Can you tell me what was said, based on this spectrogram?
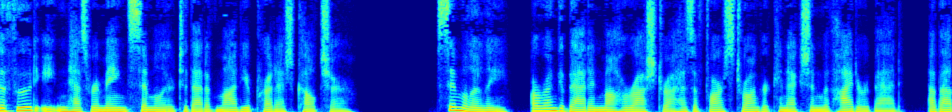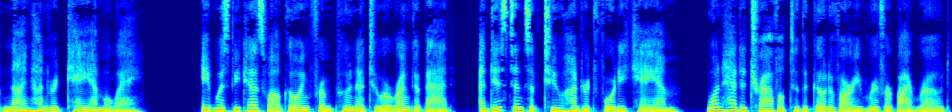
The food eaten has remained similar to that of Madhya Pradesh culture. Similarly, Aurangabad in Maharashtra has a far stronger connection with Hyderabad, about 900 km away. It was because while going from Pune to Aurangabad, a distance of 240 km, one had to travel to the Godavari River by road,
